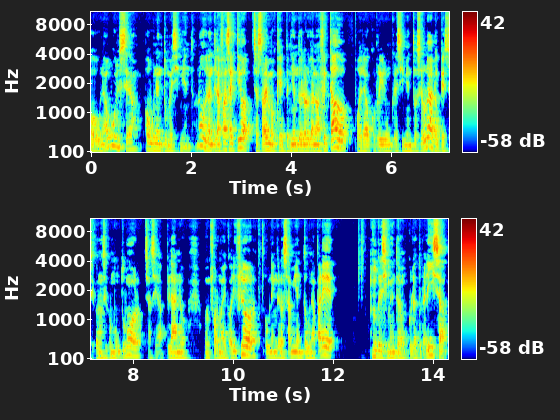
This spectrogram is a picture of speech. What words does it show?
o una úlcera o un entumecimiento. ¿no? Durante la fase activa ya sabemos que dependiendo del órgano afectado podrá ocurrir un crecimiento celular, lo que se conoce como un tumor, ya sea plano o en forma de coliflor, o un engrosamiento de una pared, un crecimiento de la musculatura lisa,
